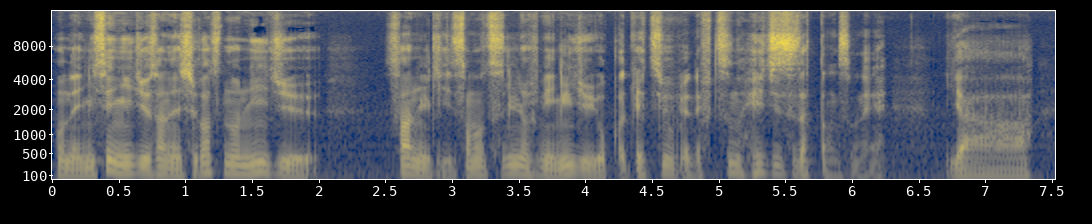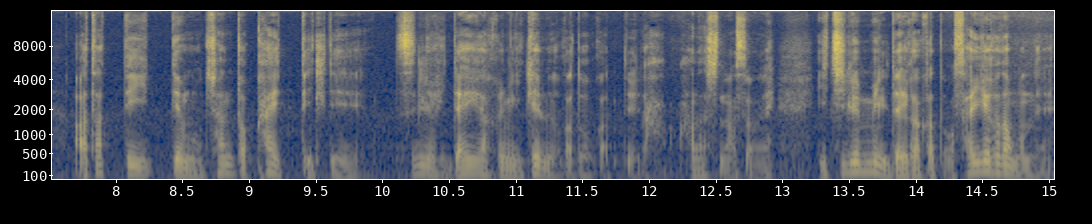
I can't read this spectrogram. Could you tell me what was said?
このね、2023年4月の23日、その次の日に24日月曜日はね、普通の平日だったんですよね。いやー、当たっていってもちゃんと帰ってきて、次の日大学に行けるのかどうかっていう話なんですよね。1年目に大学あったら最悪だもんね。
